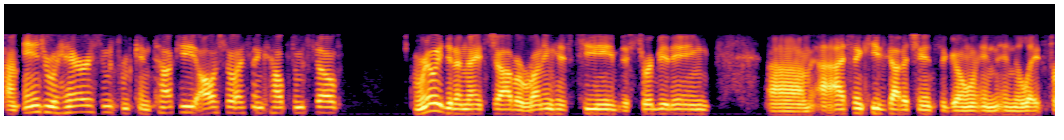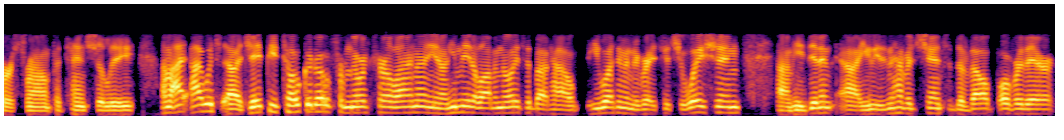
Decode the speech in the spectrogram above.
Um, Andrew Harrison from Kentucky also, I think, helped himself. Really did a nice job of running his team, distributing um, I think he's got a chance to go in, in the late first round potentially. Um, I, I would uh, J.P. Tokoto from North Carolina. You know, he made a lot of noise about how he wasn't in a great situation. Um, he didn't uh, he didn't have a chance to develop over there.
